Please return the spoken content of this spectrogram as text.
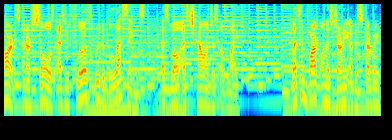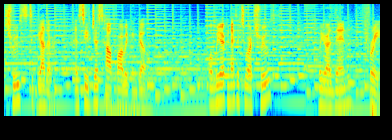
hearts, and our souls as we flow through the blessings as well as challenges of life. Let's embark on this journey of discovering truths together and see just how far we can go. When we are connected to our truth, we are then free.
